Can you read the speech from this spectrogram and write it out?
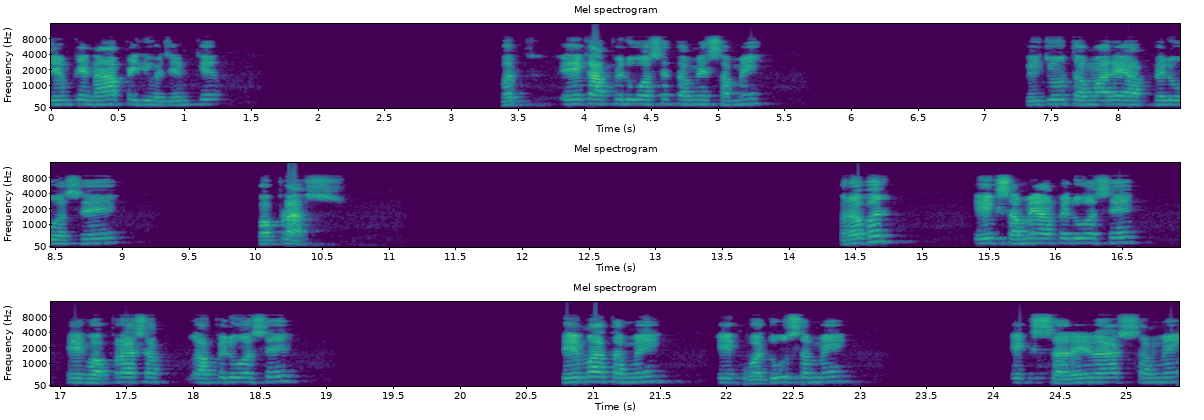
જેમ કે ના આપેલી હોય, જેમ કે એક આપેલું હશે તમે સમય, બીજું તમારે આપેલું હશે વપરાશ. બરાબર? એક સમય આપેલું હશે, એક વપરાશ આપેલું હશે. તેમાં તમે એક વધુ સમય, એક સરેરાશ સમય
